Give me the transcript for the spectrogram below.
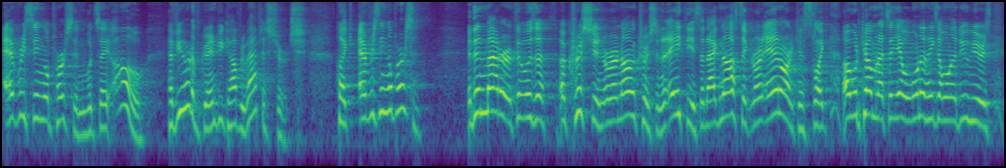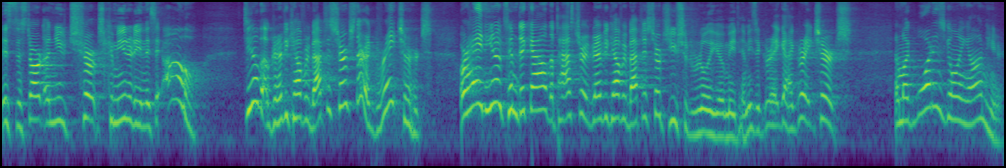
every single person would say, Oh, have you heard of Grandview Calvary Baptist Church? Like every single person. It didn't matter if it was a, a Christian or a non Christian, an atheist, an agnostic, or an anarchist. Like, I would come and I'd say, Yeah, well, one of the things I want to do here is, is to start a new church community. And they say, Oh, do you know about Grandview Calvary Baptist Church? They're a great church. Or, hey, do you know Tim Dickau, the pastor at Grandview Calvary Baptist Church? You should really go meet him. He's a great guy, great church. And I'm like, What is going on here?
